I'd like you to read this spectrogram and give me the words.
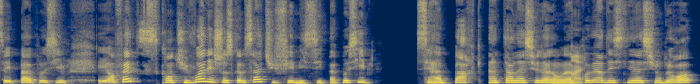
C'est pas possible. Et en fait, quand tu vois des choses comme ça, tu fais, mais c'est pas possible. C'est un parc international, on est la Ouais. première destination d'Europe,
